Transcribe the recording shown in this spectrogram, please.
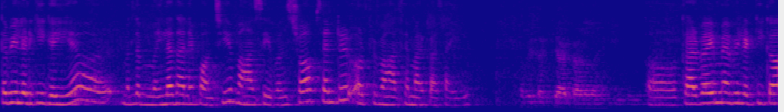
तब ये लड़की गई है और मतलब महिला थाने पहुँची है, वहाँ से वन स्टॉप सेंटर और फिर वहाँ से हमारे पास आई है। अभी तक क्या कार्रवाई कार्रवाई में अभी लड़की का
